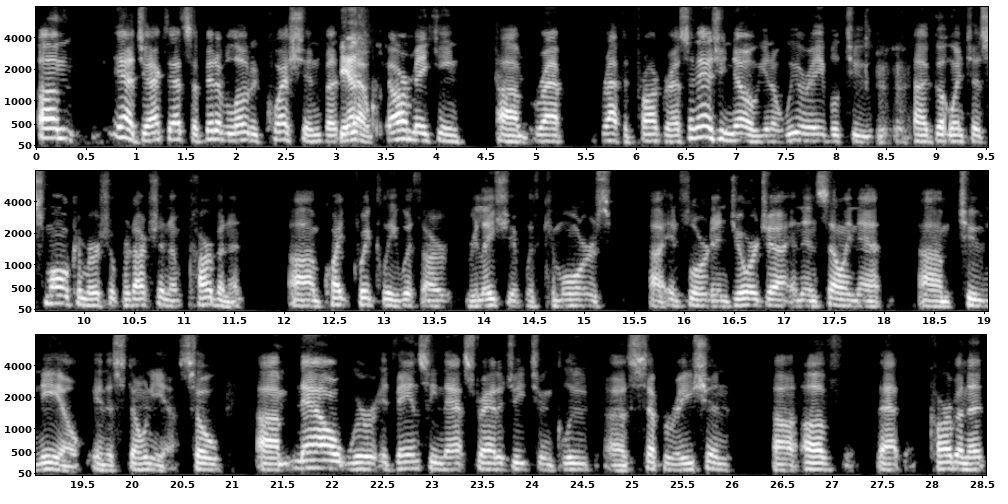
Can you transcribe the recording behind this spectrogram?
Um, yeah, Jack, that's a bit of a loaded question, but yeah, we are making um, rap, rapid progress. And as you know, you know, we were able to uh, go into small commercial production of carbonate um, quite quickly with our relationship with Chemours uh, in Florida and Georgia, and then selling that um, to NEO in Estonia. So um, now we're advancing that strategy to include uh, separation uh, of that carbonate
